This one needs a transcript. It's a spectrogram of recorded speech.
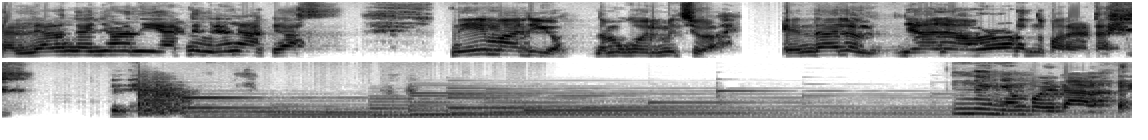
കല്യാണം കഴിഞ്ഞോടെ നീ ഏട്ടനെ വിലനാക്കുക നീ മാറ്റിക്കോ. നമുക്ക് ഒരുമിച്ച് വാ. എന്തായാലും ഞാൻ അവളോടൊന്ന് പറയട്ടെ. ഇന്ന് ഞാൻ പോയി കാണട്ടെ.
